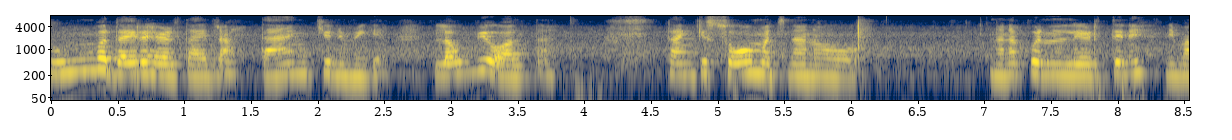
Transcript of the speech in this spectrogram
ತುಂಬ ಧೈರ್ಯ ಹೇಳ್ತಾ ಇದ್ರ? ಥ್ಯಾಂಕ್ ಯು ನಿಮಗೆ. Love you all thank you so much ನಾನು ನೆನಪಿನಲ್ಲಿ ಇಡ್ತೀನಿ. ನಿಮ್ಮ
